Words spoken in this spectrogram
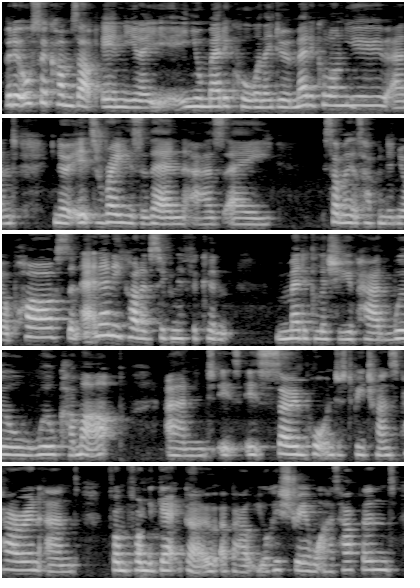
but it also comes up in you know in your medical when they do a medical on you and you know it's raised then as a something that's happened in your past and, and any kind of significant medical issue you've had will will come up. And it's it's so important just to be transparent and from from the get-go about your history and what has happened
